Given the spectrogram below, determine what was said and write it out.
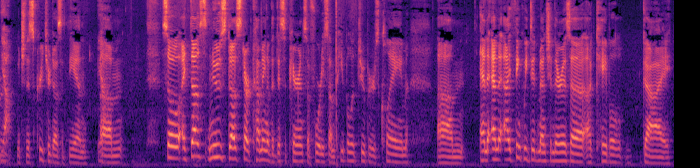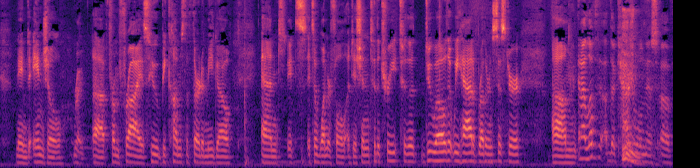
Yeah. Which this creature does at the end. Yeah. Um, so it does. News does start coming of the disappearance of forty some people at Jupiter's claim, um, and and I think we did mention there is a, a cable guy named Angel right. uh, from Fry's who becomes the third amigo, and it's it's a wonderful addition to the treat to the duo that we had of brother and sister. Um, And I love the, the casualness of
